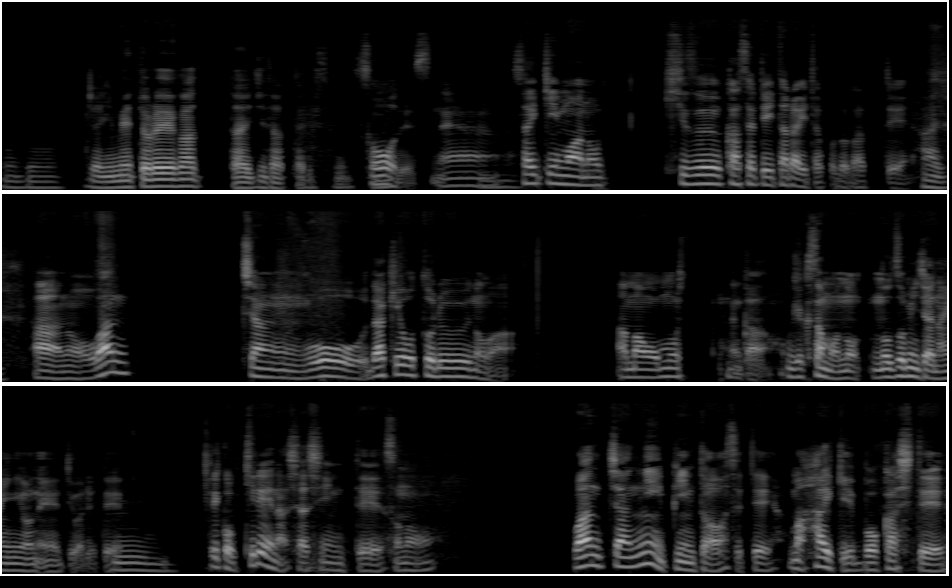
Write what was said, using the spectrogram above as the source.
ほど。じゃあイメトレが大事だったりするんですか、ね、そうですね。最近もあの気づかせていただいたことがあって、はい、あのワンちゃんをだけを撮るのはあんまおもなんかお客様の望みじゃないよねって言われて、うん、結構綺麗な写真ってそのワンちゃんにピント合わせて、まあ、背景ぼかして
